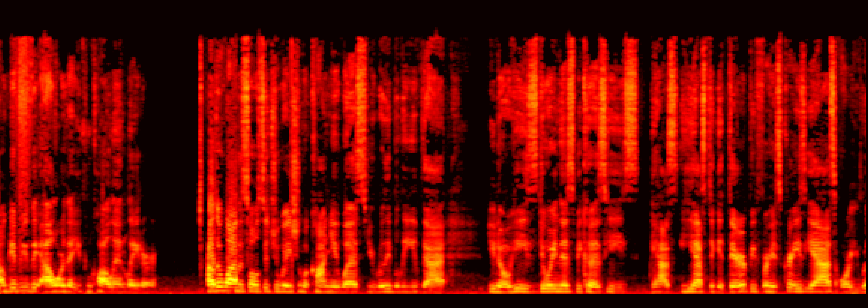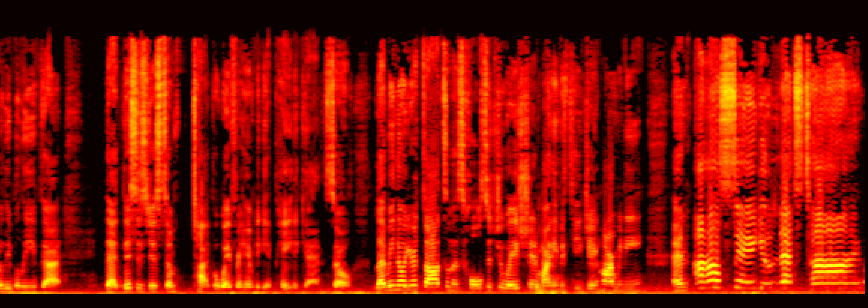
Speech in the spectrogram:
I'll give you the hour that you can call in later. Otherwise, this whole situation with Kanye West, you really believe that, you know, he's doing this because he's he has he has to get therapy for his crazy ass, or you really believe that that this is just some type of way for him to get paid again. So let me know your thoughts on this whole situation. My name is DJ Harmony, and I'll see you next time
